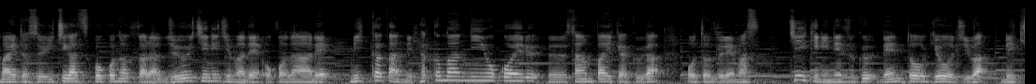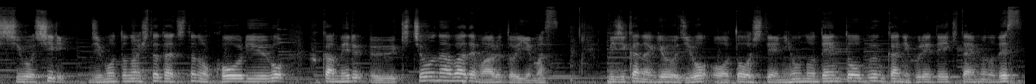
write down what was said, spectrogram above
毎年1月9日から11日まで行われ3日間で100万人を超える参拝客が訪れます。地域に根付く伝統行事は歴史を知り地元の人たちとの交流を深める貴重な場でもあると言えます。身近な行事を通して日本の伝統文化に触れていきたいものです。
